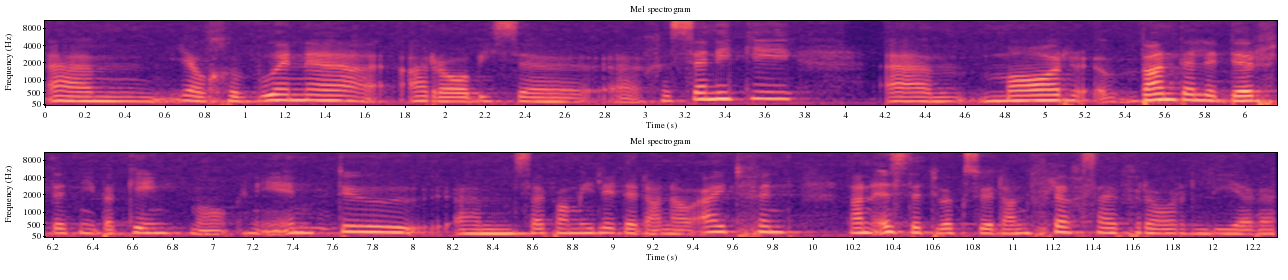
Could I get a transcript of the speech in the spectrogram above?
ehm um, jou gewone Arabiese uh, gesinnetjie. Um, maar want hulle durf dit nie bekend maak nie. En toe ehm um, sy familie dit dan nou uitvind, dan is dit ook so dan vlug sy vir haar lewe.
